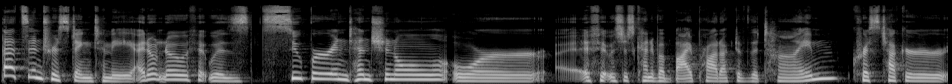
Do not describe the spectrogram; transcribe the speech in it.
that's interesting to me. I don't know if it was super intentional or if it was just kind of a byproduct of the time. Chris Tucker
